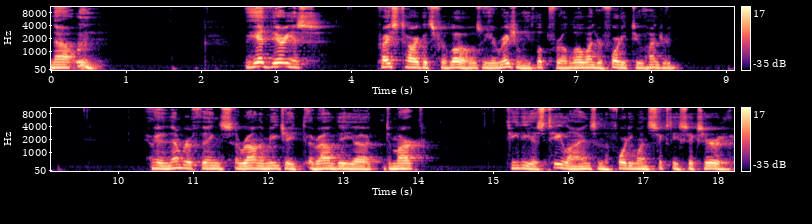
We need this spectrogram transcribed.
Now, we had various price targets for lows. We originally looked for a low under 4,200. And we had a number of things around the MeJ, around the uh, DeMark TDST lines in the 4166 area.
